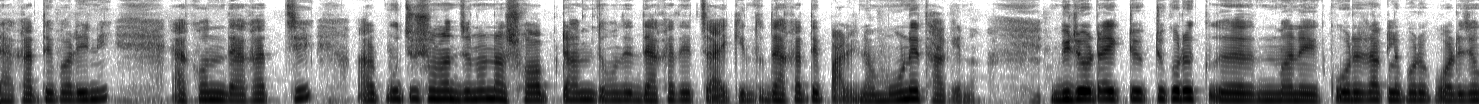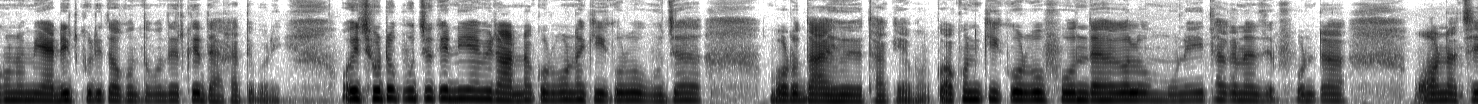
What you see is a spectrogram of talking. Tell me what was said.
দেখাতে পারিনি। এখন দেখাচ্ছি। আর পুচু শোনার জন্য না সবটা আমি তোমাদের দেখাতে চাই, কিন্তু দেখাতে পারি না, মনে থাকে না। ভিডিওটা একটু একটু করে মানে করে রাখলে পরে পরে যখন আমি এডিট করি তখন তোমাদেরকে দেখাতে পারি। ওই ছোট পুচুকে নিয়ে আমি রান্না করব না, কি করব? বোঝা বড় দায় হয়ে থাকে আমার। কখন কি করব? ফোন দেখা গেলো, মনেই থাকে না যে ফোনটা অন আছে,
